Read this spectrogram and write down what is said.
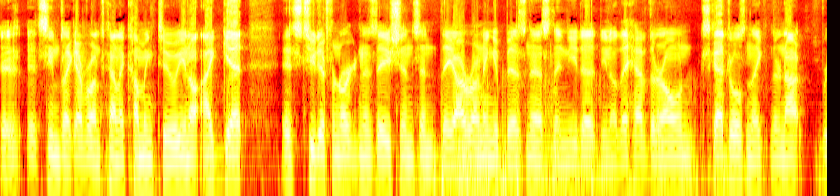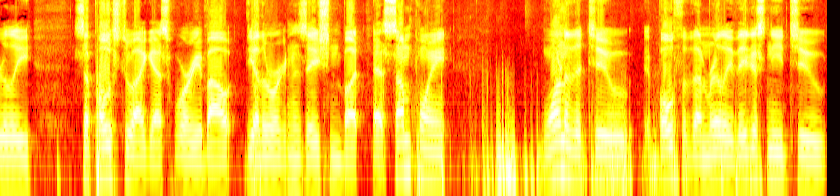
it, it seems like everyone's kind of coming to. You know, I get it's two different organizations and they are running a business. They need a you know they have their own schedules and they they're not really supposed to I guess worry about the other organization. But at some point, one of the two, both of them really, they just need to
